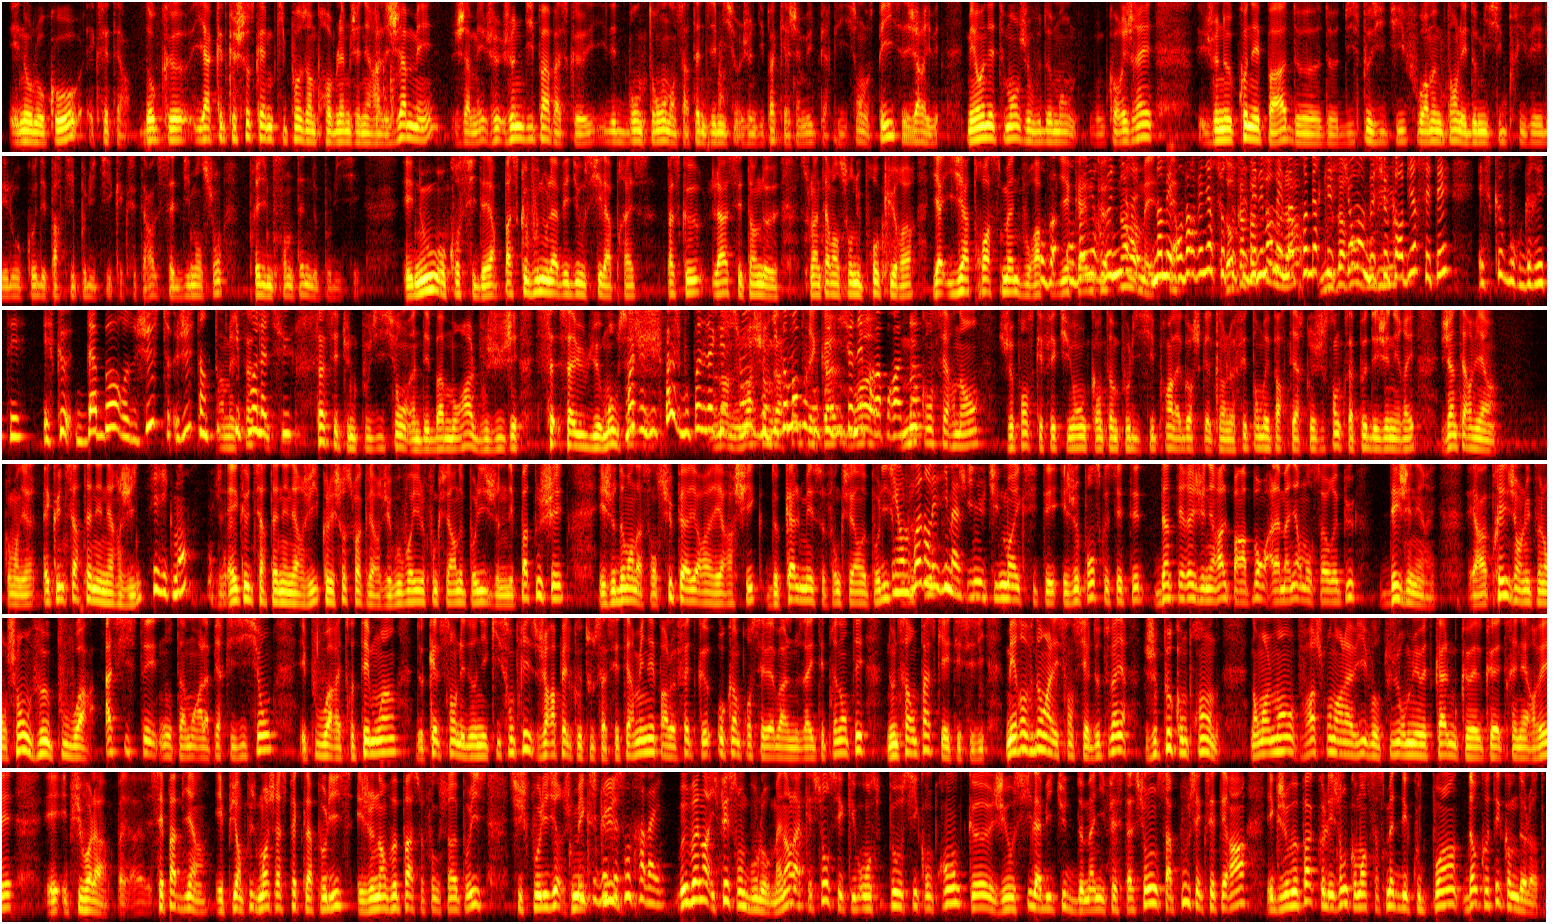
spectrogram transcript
Et nos locaux, etc. Donc euh, il y a quelque chose quand même qui pose un problème général. Jamais, jamais, je, ne dis pas parce qu'il est de bon ton dans certaines émissions, je ne dis pas qu'il n'y a jamais eu de perquisition dans ce pays, c'est déjà arrivé. Mais honnêtement, je vous demande, vous me corrigerez, je ne connais pas de, de dispositif où en même temps les domiciles privés, les locaux des partis politiques, etc., cette dimension, près d'une centaine de policiers. Et nous, on considère, parce que vous nous l'avez dit aussi la presse, parce que là, c'est un, euh, sous l'intervention du procureur. Il y a, il y a trois semaines, vous on va, rappeliez on va y revenir. Non, non, mais, c'est- on va revenir sur Donc, tous ces éléments. Mais ma première question, avons Monsieur voulu- Corbière, c'était est-ce que vous regrettez? Est-ce que d'abord, juste, juste un tout Non, mais petit ça, point là-dessus. Ça, c'est une position, un débat moral. Vous jugez. Ça, ça a eu lieu. Moi, vous Moi, savez- je juge pas. Je vous pose la Non, non, mais question. moi, je vous dis comment vous vous positionnez Moi, par rapport à Me ça. concernant, je pense qu'effectivement, quand un policier prend à la gorge quelqu'un, le fait tomber par terre, que je sens que ça peut dégénérer, j'interviens. Comment dire Avec une certaine énergie. Physiquement, Avec une certaine énergie, que les choses soient claires. Je vous voyez le fonctionnaire de police, je ne l'ai pas touché. Et je demande à son supérieur hiérarchique de calmer ce fonctionnaire de police. Et on le voit dans les images. Inutilement excité. Et je pense que c'était d'intérêt général par rapport à la manière dont ça aurait pu dégénérer. Et après, Jean-Luc Mélenchon veut pouvoir assister notamment à la perquisition et pouvoir être témoin de quelles sont les données qui sont prises. Je rappelle que tout ça s'est terminé par le fait qu'aucun procès verbal nous a été présenté. Nous ne savons pas ce qui a été saisi. Mais revenons à l'essentiel. De toute manière, je peux comprendre. Normalement, franchement, dans la vie, il vaut toujours mieux être calme que, que être énervé. Et, et puis voilà, Euh, c'est pas bien. Et puis en plus, moi, je respecte la police et je n'en veux pas ce fonctionnaire de police. Si je pouvais lui dire, je m'excuse. son travail. Oui, voilà, il fait son boulot. Maintenant, la question, c'est qu'on peut aussi comprendre que j'ai aussi l'habitude de manifestations, ça pousse, etc. Et que je veux pas que les gens commencent à se mettre des coups de poing d'un côté comme de l'autre.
